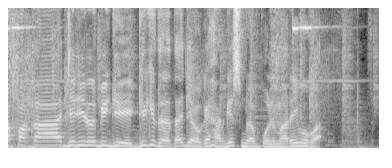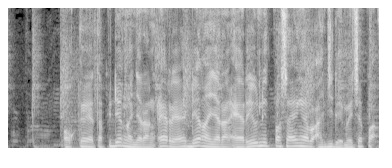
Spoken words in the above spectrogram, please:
apakah jadi lebih GG kita lihat aja. Oke, harganya 95.000, Pak. Oke, tapi dia nggak nyerang R ya. Dia nggak nyerang R unit pas sayangnya, Pak. Anjir damage-nya, Pak.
